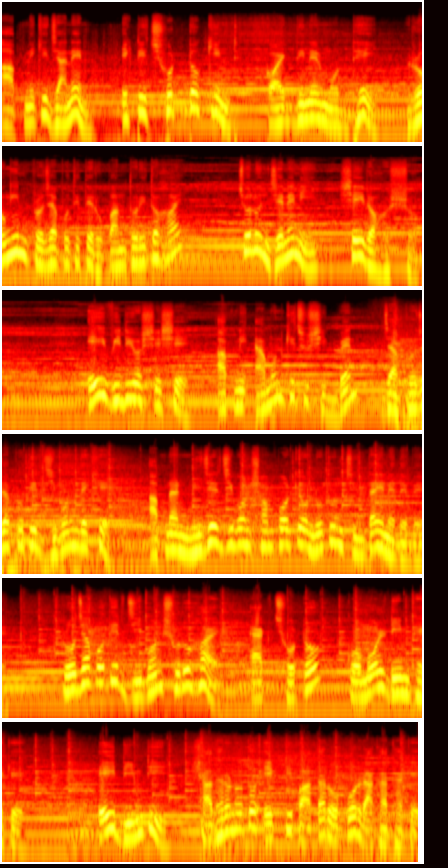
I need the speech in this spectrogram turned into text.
আপনি কি জানেন, একটি ছোট্ট কিন্ট কয়েকদিনের মধ্যেই রঙিন প্রজাপতিতে রূপান্তরিত হয়? চলুন জেনে নিই সেই রহস্য। এই ভিডিও শেষে আপনি এমন কিছু শিখবেন যা প্রজাপতির জীবন দেখে আপনার নিজের জীবন সম্পর্কেও নতুন চিন্তা এনে দেবে। প্রজাপতির জীবন শুরু হয় এক ছোট, কোমল ডিম থেকে। এই ডিমটি সাধারণত একটি পাতার ওপর রাখা থাকে।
